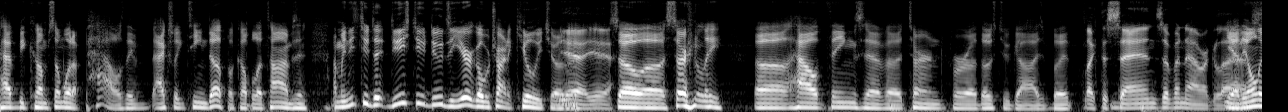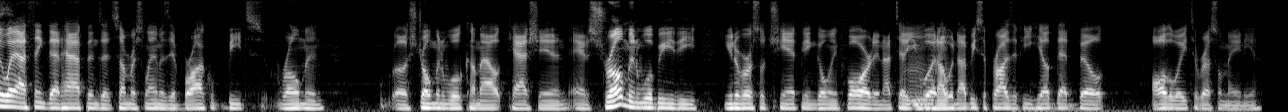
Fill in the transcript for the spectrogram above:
have become somewhat of pals. They've actually teamed up a couple of times, and I mean these two these two dudes a year ago were trying to kill each other. Yeah, yeah. So uh, certainly uh, how things have uh, turned for uh, those two guys, but Like the sands of an hourglass. yeah, the only way I think that happens at SummerSlam is if Brock beats Roman. Uh, Strowman will come out, cash in, and Strowman will be the Universal Champion going forward. And I tell you what, I would not be surprised if he held that belt all the way to WrestleMania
